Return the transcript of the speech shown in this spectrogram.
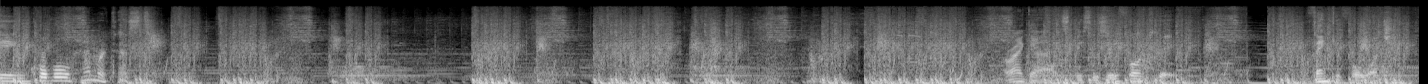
Grinding Kobold hammer test. Alright guys, this is it for today. Thank you for watching.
